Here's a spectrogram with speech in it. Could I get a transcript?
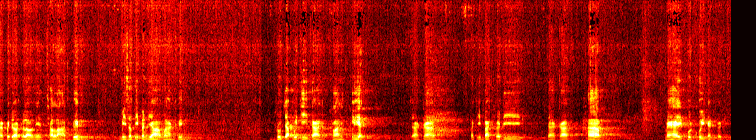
นักปฏิบัติของเราเนี่ยฉลาดขึ้น มีสติปัญญามากขึ้น รู้จักวิธีการคลายเครียด จากการปฏิบัติก็ดี จากการห้าม ไม่ให้พูดคุยกันก็ดี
